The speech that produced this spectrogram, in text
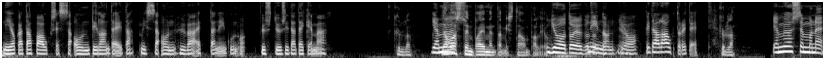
niin joka tapauksessa on tilanteita, missä on hyvä, että niin kun pystyy sitä tekemään. Kyllä. Ja, Ja myös, lasten paimentamista on paljon. Joo, toi on Niin totta. on, joo. Pitää olla auktoriteettia. Kyllä. Ja myös semmoinen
